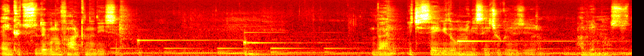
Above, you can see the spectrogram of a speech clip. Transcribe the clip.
En kötüsü de bunun farkında değilsin. Ben içi sevgi dolu Melisa'yı çok özlüyorum. Haberin olsun.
